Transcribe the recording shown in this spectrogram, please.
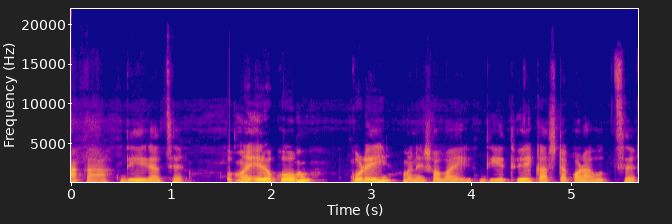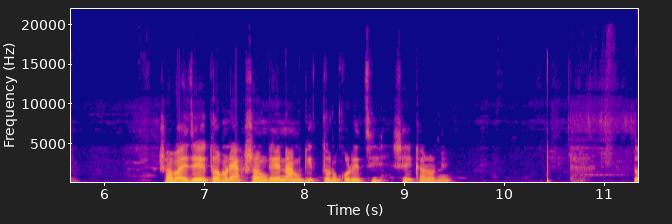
টাকা দিয়ে গেছে। মানে এরকম করেই মানে সবাই দিয়ে থুয়েই কাজটা করা হচ্ছে। সবাই যেহেতু আমরা একসঙ্গে নাম কীর্তন করেছি, সেই কারণে। তো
